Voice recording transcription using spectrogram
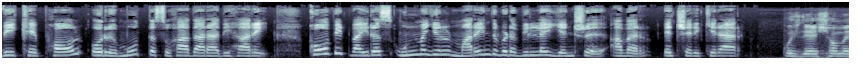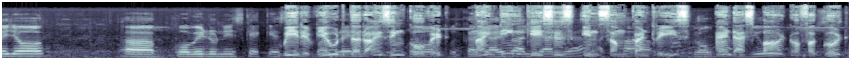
வி கே பால் ஒரு மூத்த சுகாதார அதிகாரி கோவிட் வைரஸ் உண்மையில் மறைந்துவிடவில்லை என்று அவர் எச்சரிக்கிறார் कुछ देशों में जो We reviewed the rising COVID 19 cases in some countries, and as part of a good,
